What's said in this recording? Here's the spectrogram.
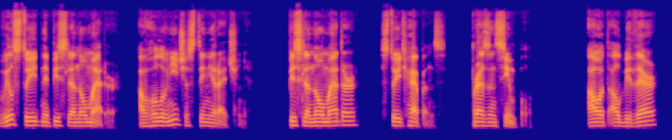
Will стоїть не після no matter, а в головній частині речення. Після no matter стоїть happens, present simple. А от I'll be there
